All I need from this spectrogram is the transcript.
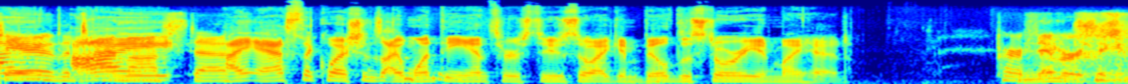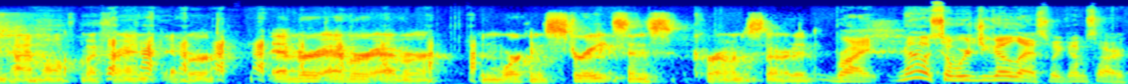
share the time I, off stuff I ask the questions I want the answers to so I can build the story in my head. perfect Never taking time off, my friend. Ever, ever, ever, ever. Been working straight since Corona started. Right. No, so where'd you go last week? I'm sorry.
